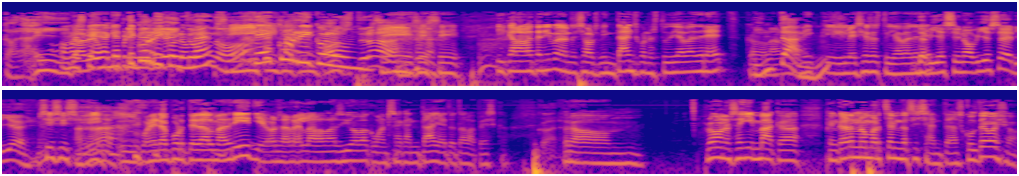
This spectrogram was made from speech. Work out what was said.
Carai, Home, va és que haver un aquest té currículum, tot, eh? no? Sí, Té sí, sí, sí. currículum. Ostres. Sí, sí, sí. I que la va tenir, doncs, això, als 20 anys, quan estudiava dret. Que 20 l'amic anys? Iglesias estudiava dret. Devia ser nòvia sèria. eh? Sí, sí, sí. Ah. I quan era porter del Madrid, llavors arrel de la lesió va començar a cantar ja tota la pesca. Carai. Però... Però bueno, seguim, va, que, que encara no marxem dels 60. Escolteu això.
